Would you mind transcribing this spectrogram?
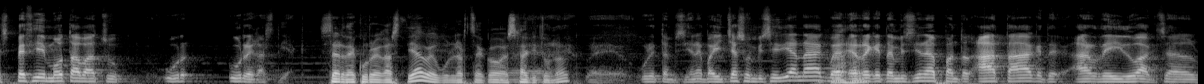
espezie mota batzuk ur, ur egaztiak. Zer dekurre gaztia, begu lertzeko ez jakitunok? E, uretan bizianak, bai itxasoan bizidianak, bai erreketan bizidianak, panton, atak, eta ardeiduak, zel,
